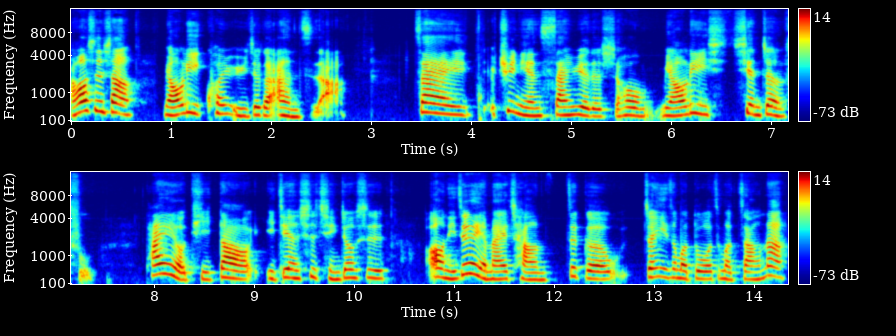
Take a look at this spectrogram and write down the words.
然后事实上，苗栗昆鱼这个案子啊，在去年三月的时候，苗栗县政府。他也有提到一件事情，就是哦，你这个掩埋场这个争议这么多，这么脏，那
